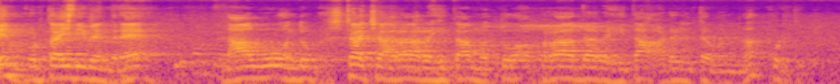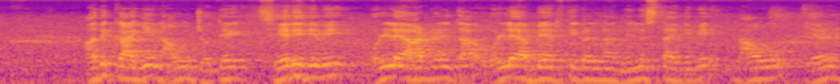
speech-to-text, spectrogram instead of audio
ಏನು ಕೊಡ್ತಾ ಇದ್ದೀವಿ ಅಂದರೆ ನಾವು ಒಂದು ಭ್ರಷ್ಟಾಚಾರ ರಹಿತ ಮತ್ತು ಅಪರಾಧ ರಹಿತ ಆಡಳಿತವನ್ನು ಕೊಡ್ತೀವಿ. ಅದಕ್ಕಾಗಿ ನಾವು ಜೊತೆ ಸೇರಿದ್ದೀವಿ ಒಳ್ಳೆ ಆಡಳಿತ, ಒಳ್ಳೆ ಅಭ್ಯರ್ಥಿಗಳನ್ನ ನಿಲ್ಲಿಸ್ತಾ ಇದ್ದೀವಿ ನಾವು ಎರಡು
